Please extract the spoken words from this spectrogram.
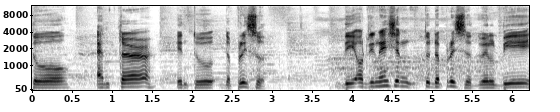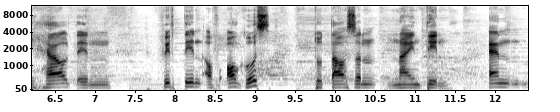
to enter into the priesthood. The ordination to the priesthood will be held in 15 of August 2019 and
